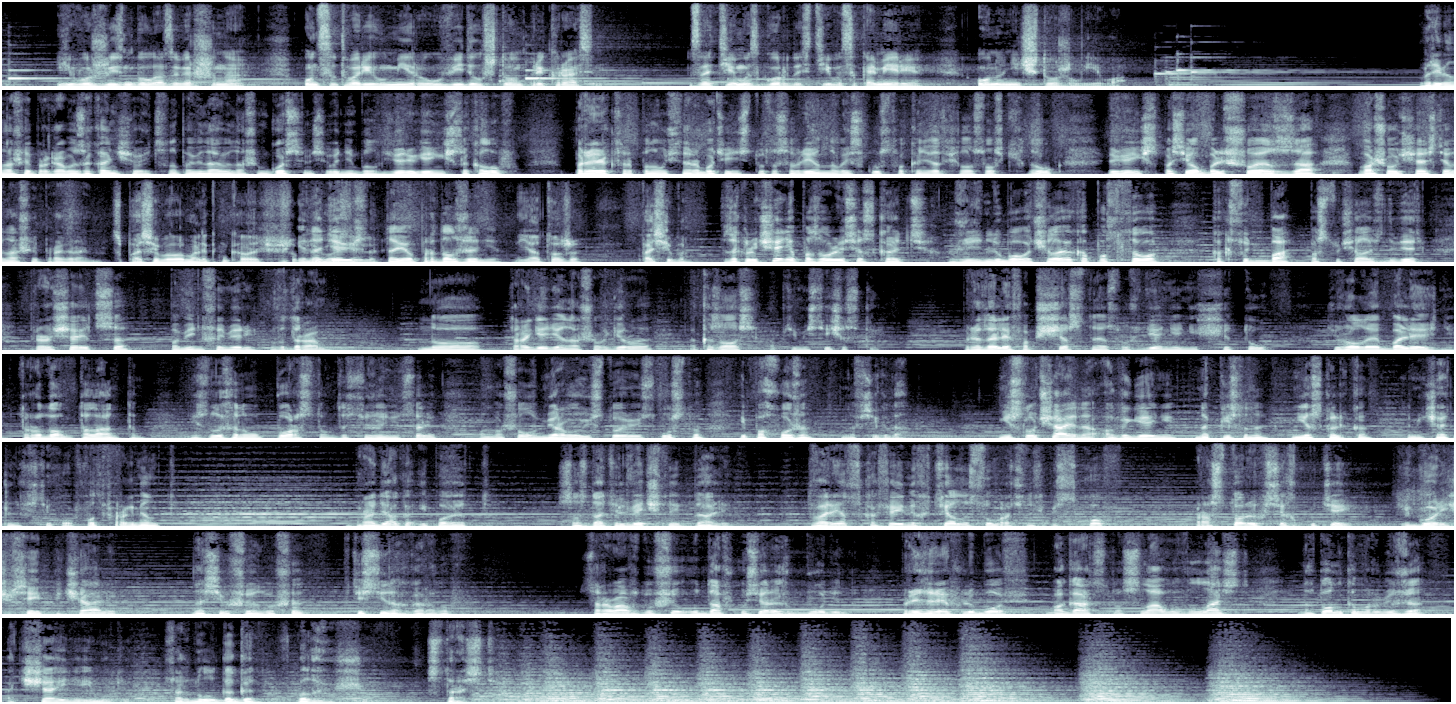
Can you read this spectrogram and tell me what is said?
Его жизнь была завершена. Он сотворил мир и увидел, что он прекрасен. Затем из гордости и высокомерия он уничтожил его. Время нашей программы заканчивается. Напоминаю, нашим гостем сегодня был Юрий Евгеньевич Соколов, проректор по научной работе Института современного искусства, кандидат философских наук. Юрий Евгеньевич, спасибо большое за ваше участие в нашей программе. Спасибо вам, Олег Николаевич, что И надеюсь на ее продолжение. Я тоже. Спасибо. В заключение позволю себе сказать, жизнь любого человека после того, как судьба постучалась в дверь, превращается, по меньшей мере, в драму. Но трагедия нашего героя оказалась оптимистической. Преодолев общественное осуждение, нищету, тяжелые болезни, трудом, талантом, неслыханным упорством в достижении цели, он вошел в мировую историю искусства и, похоже, навсегда. Не случайно о Гогене написано несколько замечательных стихов. Вот фрагмент. Бродяга и поэт, создатель вечной дали, творец кофейных тел и сумрачных песков, просторы всех путей и горечь всей печали, носившая душе в теснинах городов. Сорвав с души удавку серых будин, Презрев любовь, богатство, славу, власть, на тонком рубеже отчаяния и муки шагнул Гоген в пылающую страсть.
